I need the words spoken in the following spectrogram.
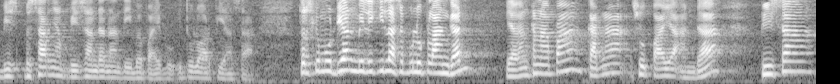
besarnya bisa anda nanti bapak ibu. Itu luar biasa. Terus kemudian milikilah 10 pelanggan. Ya kan? Kenapa? Karena supaya anda bisa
